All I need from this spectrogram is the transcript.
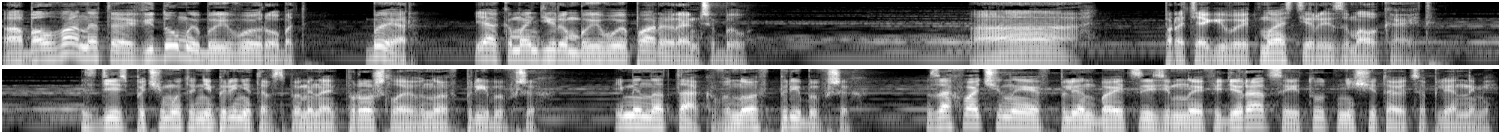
а болван – это ведомый боевой робот. БР – я командиром боевой пары раньше был. а, -а, -а протягивает мастер и замолкает. Здесь почему-то не принято вспоминать прошлое вновь прибывших. Именно так, вновь прибывших. Захваченные в плен бойцы Земной Федерации тут не считаются пленными.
